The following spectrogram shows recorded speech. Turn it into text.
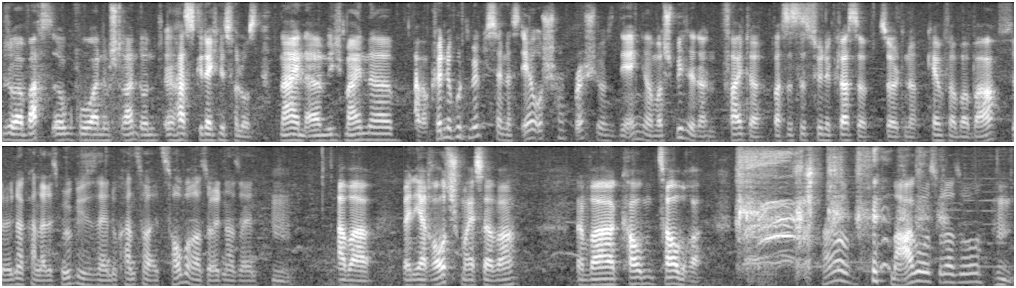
Du erwachst irgendwo an einem Strand und äh, hast Gedächtnisverlust. Nein, ähm, ich meine, aber könnte gut möglich sein, dass er Oshard Brashio ist, die Enger. Was spielt er dann? Fighter. Was ist das für eine Klasse? Söldner, Kämpfer, Barbar. Söldner kann alles Mögliche sein. Du kannst doch als Zauberer Söldner sein. Hm. Aber wenn er Rausschmeißer war, dann war er kaum Zauberer. Ah, Magus oder so. Hm.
